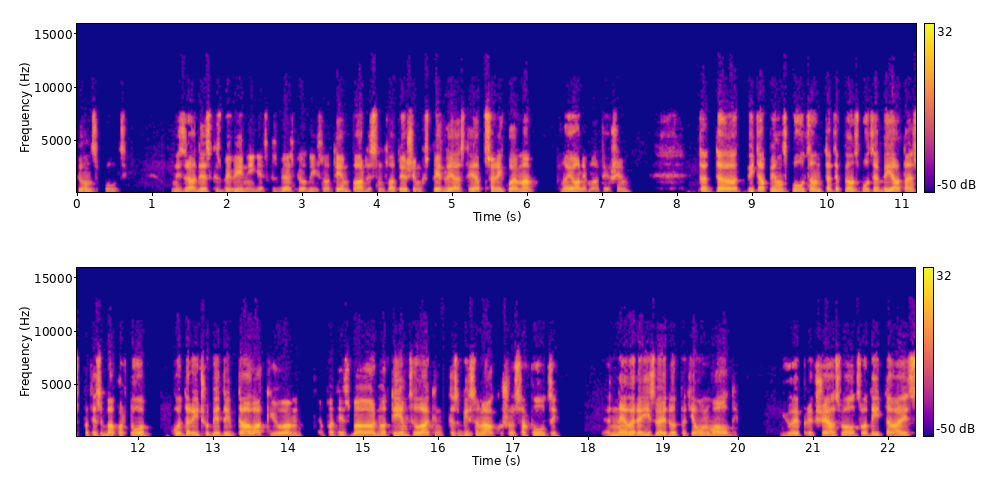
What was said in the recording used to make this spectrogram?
pilnspulci. Un izrādījās, kas bija vienīgais, kas bija aizpildījis no tiem pārdesmit latviešiem, kas piedalījās tajā sarīkojumā no jauniem latviešiem. Tad uh, bija tā pilnspulce, un tad pilnspulcē bija jautājums patiesībā par to, ko darīt šo biedrību tālāk. Jo patiesībā no tiem cilvēkiem, kas bija sanākuši šo sapulci, nevarēja izveidot pat jaunu valdi. Jo iepriekšējās valdes vadītājs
